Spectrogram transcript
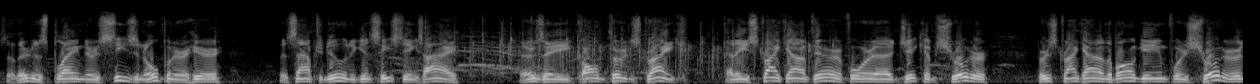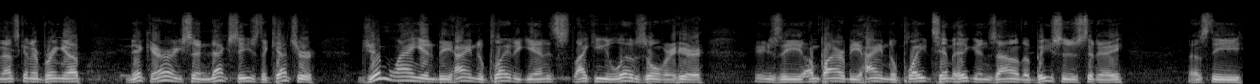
So they're just playing their season opener here this afternoon against Hastings High. There's a called third strike and a strikeout there for uh, Jacob Schroeder. First strikeout of the ball game for Schroeder, and that's going to bring up Nick Erickson next. He's the catcher. Jim Langen behind the plate again. It's like he lives over here. He's the umpire behind the plate. Tim Higgins out of the bases today. That's the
